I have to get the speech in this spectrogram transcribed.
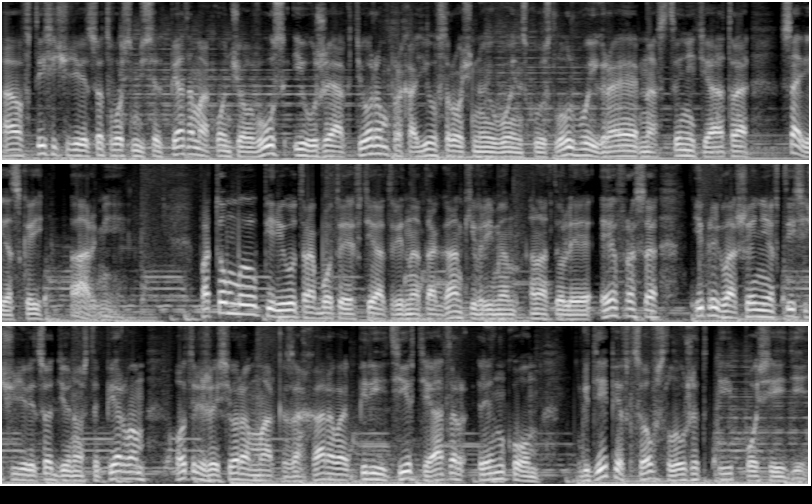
а в 1985-м окончил вуз и уже актером проходил срочную воинскую службу, играя на сцене театра Советской армии. Потом был период работы в театре на Таганке времен Анатолия Эфроса и приглашение в 1991 от режиссера Марка Захарова перейти в театр «Ленком», где Певцов служит и по сей день.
